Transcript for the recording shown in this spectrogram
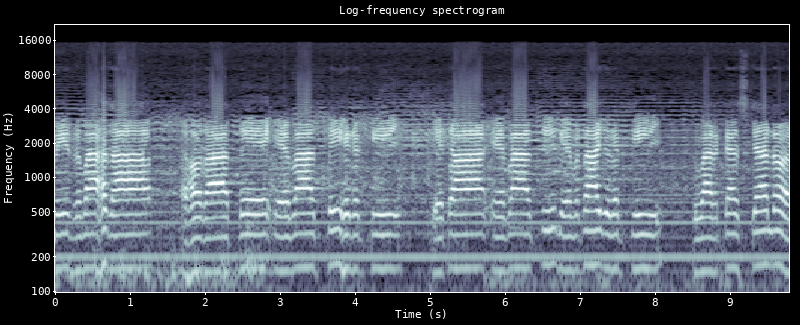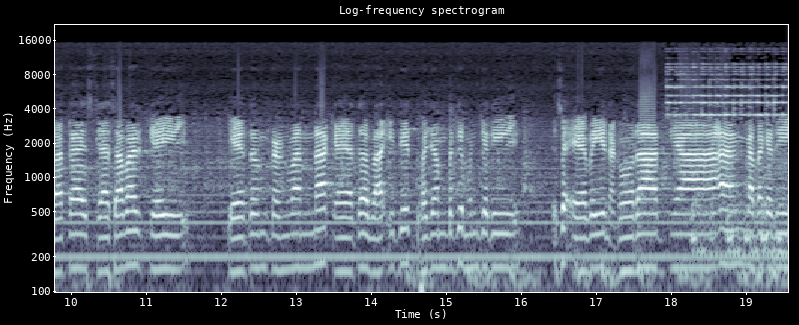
वै निर्वाहसा अहोरात्रे एवास्मै हिनक्ति एता एवास्ति देवता युनक्ति स्वर्गस्य लोकस्य समर्च्यै केतुम् कृण्वन्न केतव इति ध्वजम् प्रतिमुञ्चति स एवैनघोराज्ञाङ्गतगति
